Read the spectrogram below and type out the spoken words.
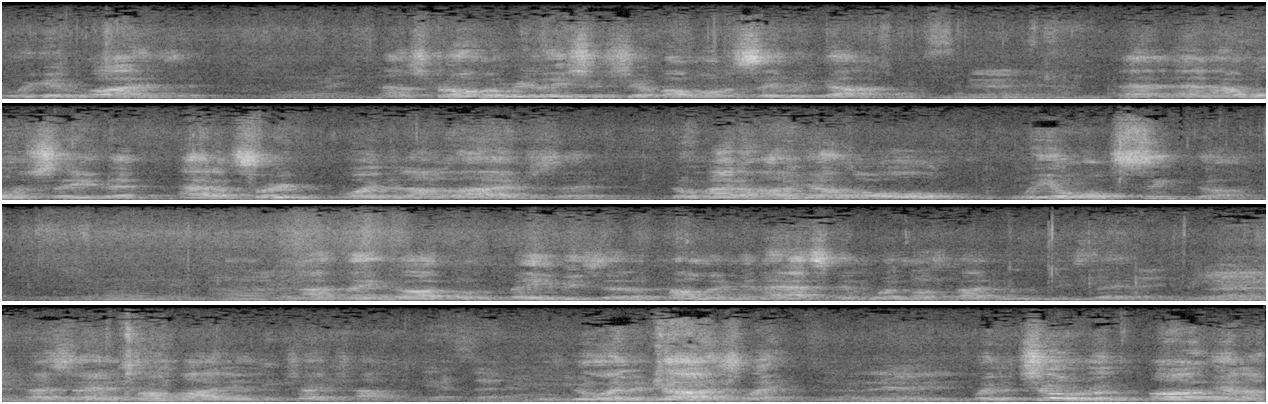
when we get wiser. A stronger relationship, I want to say, with God. And, and I want to say that at a certain point in our lives, that no matter how young or old, we all seek God. And I thank God for the babies that are coming and asking, what must I do to be saved? That's saying somebody in the church house is doing it God's way. When the children are in a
